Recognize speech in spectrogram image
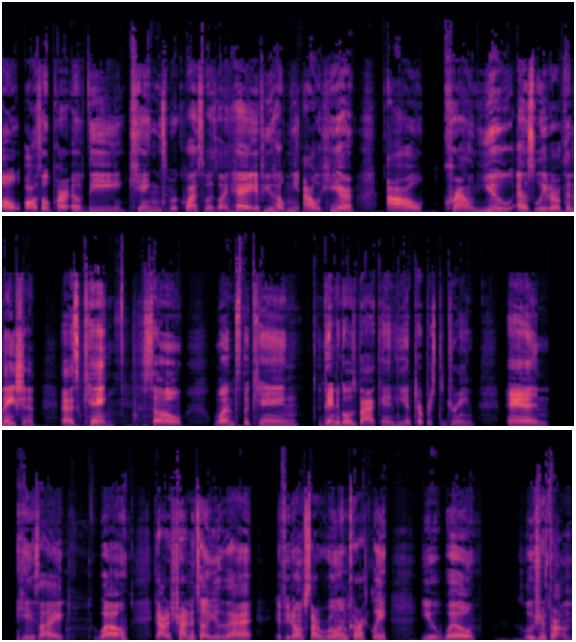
Oh, also part of the king's request was like, hey, if you help me out here, I'll crown you as leader of the nation, as king. So once the king, Daniel goes back and he interprets the dream and he's like, well, God is trying to tell you that if you don't start ruling correctly, you will lose your throne.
